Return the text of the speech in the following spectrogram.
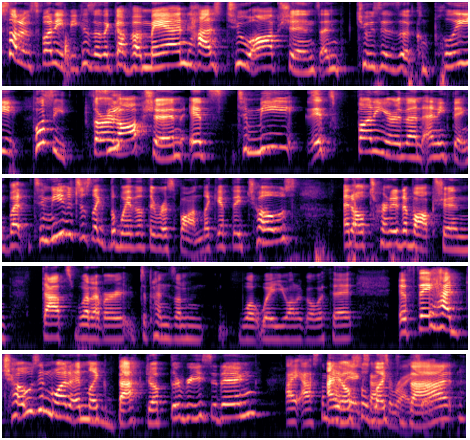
just thought it was funny because like if a man has two options and chooses a complete Pussy. third See? option, it's to me it's funnier than anything. But to me, it's just like the way that they respond. Like if they chose an alternative option, that's whatever. It depends on what way you want to go with it. If they had chosen one and like backed up their reasoning, I asked them. I also liked that. it.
